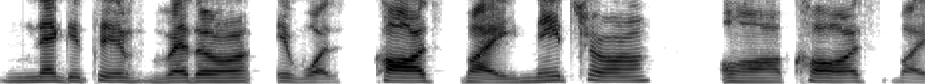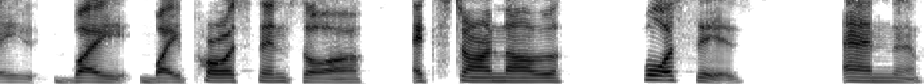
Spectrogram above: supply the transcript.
negative, whether it was caused by nature or caused by by by persons or external forces. And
